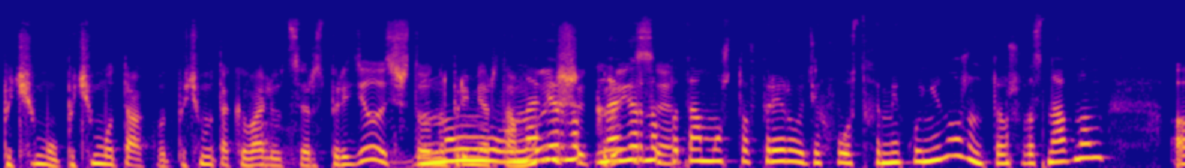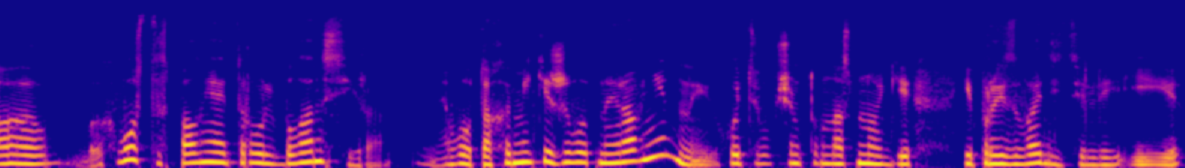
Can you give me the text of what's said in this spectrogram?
Почему? Почему так? Вот почему так эволюция распорядилась, что, ну, например, там наверное, мыши, крысы... Наверное, потому что в природе хвост хомяку не нужен, потому что в основном э, хвост исполняет роль балансира. Вот, а хомяки животные равнинные, хоть, в общем-то, у нас многие и производители, и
